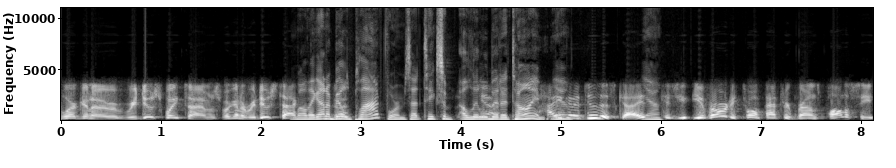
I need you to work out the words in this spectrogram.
we're going to reduce wait times. We're going to reduce taxes. Well, they got to build platforms. That takes a, a little bit of time. How are you going to do this, guys? Yeah. Because you, you've already thrown Patrick Brown's policy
